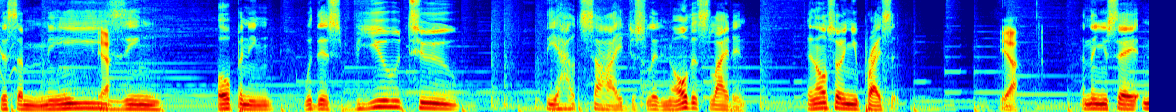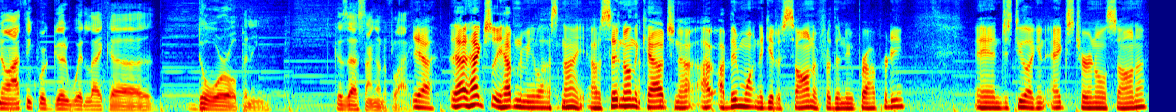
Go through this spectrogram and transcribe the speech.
this amazing opening with this view to the outside, just letting all this light in, and all of a sudden you price it, yeah. and then you say, no, I think we're good with like a door opening because that's not gonna fly. Yeah. That actually happened to me last night. I was sitting on the couch and I, I, I've been wanting to get a sauna for the new property and just do like an external sauna.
